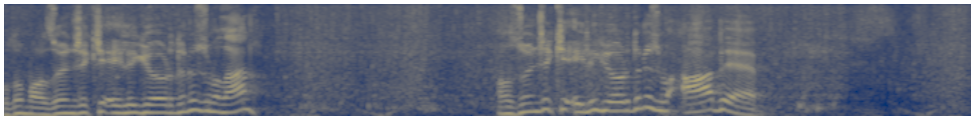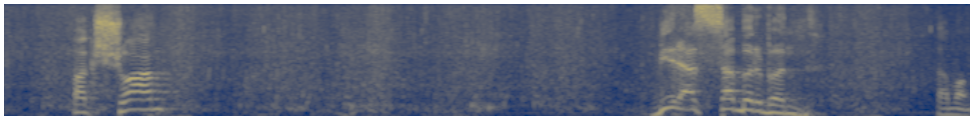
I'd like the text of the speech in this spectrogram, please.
Oğlum az önceki eli gördünüz mü lan? Az önceki eli gördünüz mü abi? Bak şu an biraz sabır bın. Tamam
